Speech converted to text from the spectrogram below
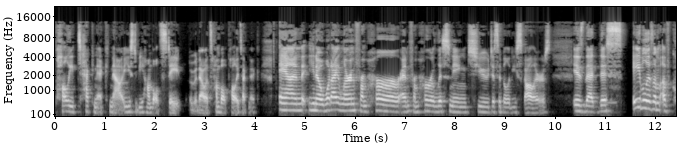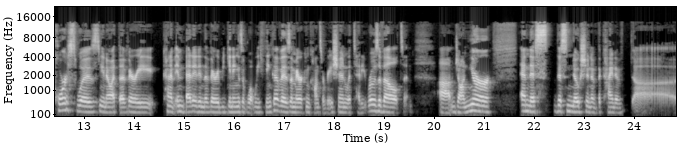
polytechnic. Now it used to be humboldt state but now it's humboldt polytechnic. And you know what i learned from her and from her listening to disability scholars is that this ableism of course was you know at the very kind of embedded in the very beginnings of what we think of as american conservation with teddy roosevelt and um, john muir and this this notion of the kind of uh,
